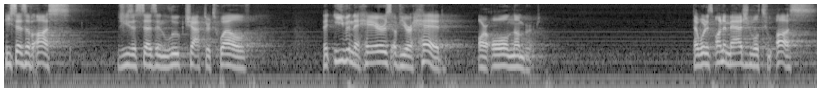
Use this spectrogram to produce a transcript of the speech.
He says of us, Jesus says in Luke chapter 12, that even the hairs of your head are all numbered. That what is unimaginable to us,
